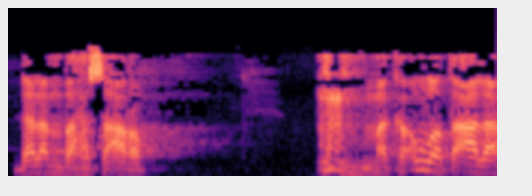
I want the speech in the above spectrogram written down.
dalam bahasa Arab. Maka Allah Ta'ala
